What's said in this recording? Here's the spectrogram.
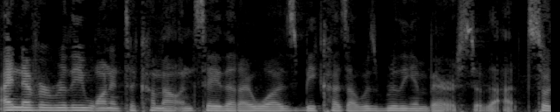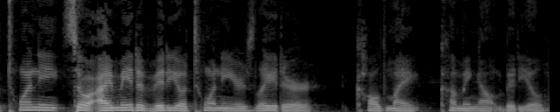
I never really wanted to come out and say that I was because I was really embarrassed of that. So 20 so I made a video 20 years later called my coming out video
